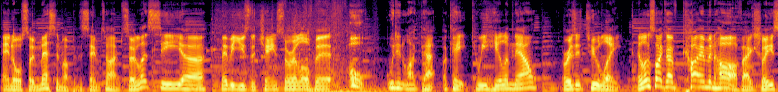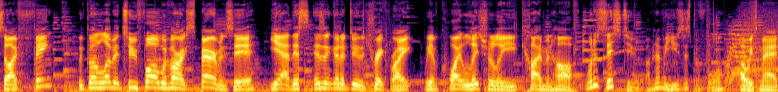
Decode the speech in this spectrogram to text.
and also mess him up at the same time. So let's see, uh, maybe use the chainsaw a little bit. Oh, we didn't like that. Okay, can we heal him now? Or is it too late? It looks like I've cut him in half, actually. So I think we've gone a little bit too far with our experiments here. Yeah, this isn't going to do the trick, right? We have quite literally cut him in half. What does this do? I've never used this before. Oh, he's mad.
